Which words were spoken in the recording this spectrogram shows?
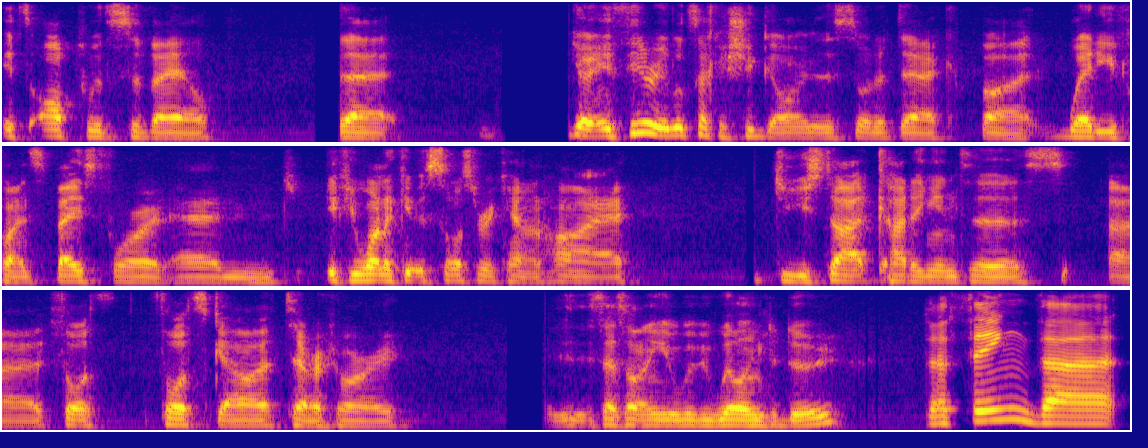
it's opt with surveil that you know, in theory looks like it should go into this sort of deck, but where do you find space for it? And if you want to keep the sorcery count high, do you start cutting into uh, thought thought scour territory? Is that something you would be willing to do? the thing that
